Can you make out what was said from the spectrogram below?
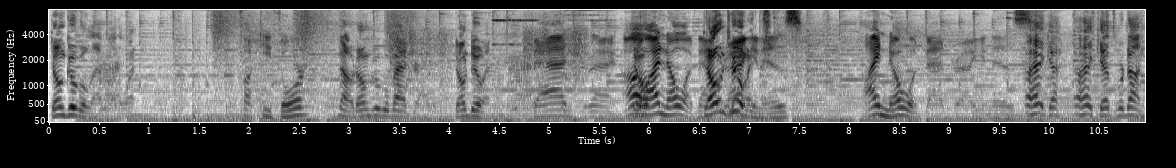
Don't Google that, by the way. Fuck you, Thor. No, don't Google bad dragon. Don't do it. Bad dragon. Oh, Don't- I know what bad don't do dragon it. is. I know what bad dragon is. Oh hey, ki- oh, hey kids, we're done.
